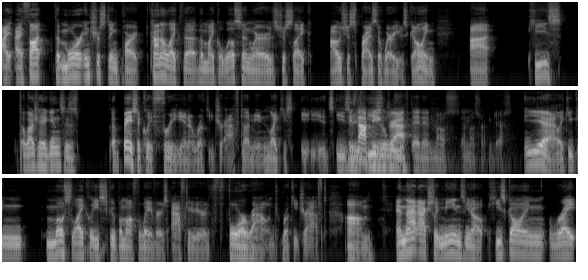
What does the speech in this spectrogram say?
I I thought the more interesting part, kind of like the the Michael Wilson, where it was just like I was just surprised at where he was going. Uh, he's Elijah Higgins is basically free in a rookie draft. I mean, like he's it's easy. He's not being drafted in most in most rookie drafts. Yeah, like you can most likely scoop him off the waivers after your four round rookie draft. Um, and that actually means, you know, he's going right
